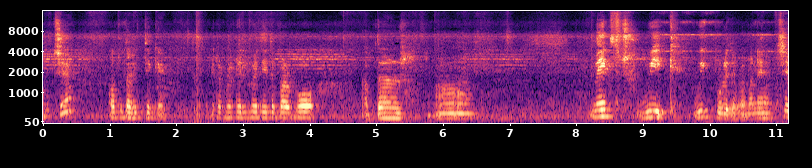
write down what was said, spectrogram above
হচ্ছে কত তারিখ থেকে? এটা আমরা ডেলিভারি দিতে পারব আপনার নেক্সট উইক উইক পড়ে যাবে মানে হচ্ছে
